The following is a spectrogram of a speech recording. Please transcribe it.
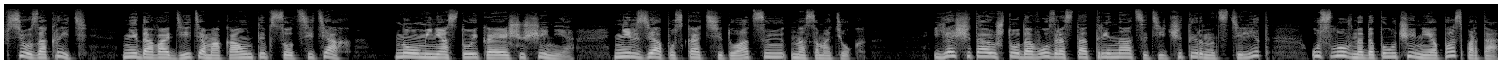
все закрыть, не давать детям аккаунты в соцсетях. Но у меня стойкое ощущение – нельзя пускать ситуацию на самотек. Я считаю, что до возраста 13-14 лет – условно до получения паспорта,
